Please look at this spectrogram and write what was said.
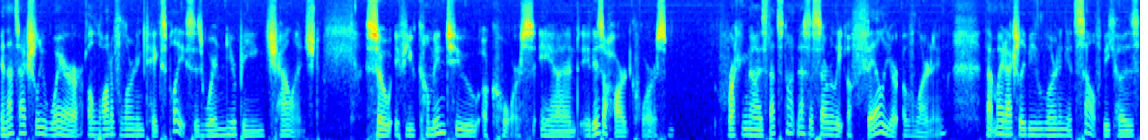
And that's actually where a lot of learning takes place, is when you're being challenged. So if you come into a course and it is a hard course, recognize that's not necessarily a failure of learning. That might actually be learning itself because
